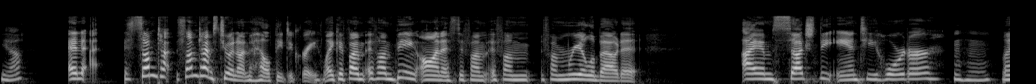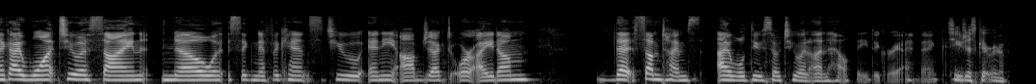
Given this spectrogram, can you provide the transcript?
Yeah. and sometimes sometimes to an unhealthy degree like if i'm if i'm being honest if i'm if i'm if i'm real about it i am such the anti hoarder Mm-hmm. like i want to assign no significance to any object or item that sometimes i will do so to an unhealthy degree i think So you just get rid of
